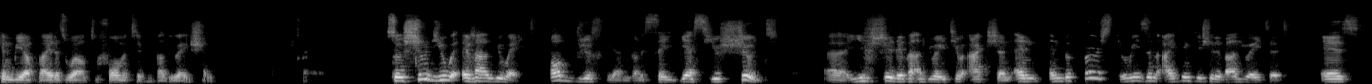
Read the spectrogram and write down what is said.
can be applied as well to formative evaluation. So should you evaluate? Obviously, I'm going to say, yes, you should. Uh, you should evaluate your action. And, and the first reason I think you should evaluate it is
